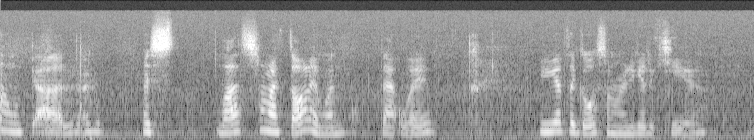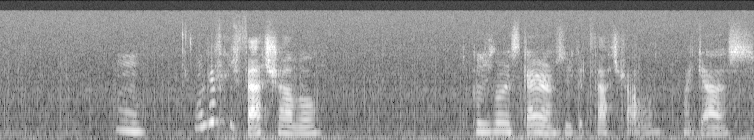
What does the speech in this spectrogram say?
oh god. I, I last time I thought I went that way. You have to go somewhere to get a key. Hmm. I wonder if you could fast travel. Because you're going Skyrim, so you could fast travel. I guess.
